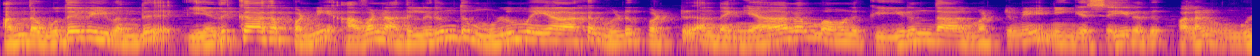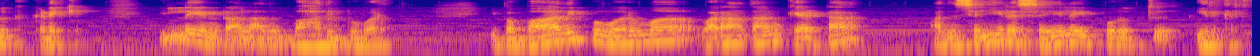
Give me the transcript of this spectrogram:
அந்த உதவி வந்து எதுக்காக பண்ணி அவன் அதிலிருந்து முழுமையாக விடுபட்டு அந்த ஞானம் அவனுக்கு இருந்தால் மட்டுமே நீங்கள் செய்கிறது பலன் உங்களுக்கு கிடைக்கும். இல்லை என்றால் அது பாதிப்பு வரும். இப்போ பாதிப்பு வருமா வராதான்னு கேட்டால் அது செய்கிற செயலை பொறுத்து இருக்கிறது.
